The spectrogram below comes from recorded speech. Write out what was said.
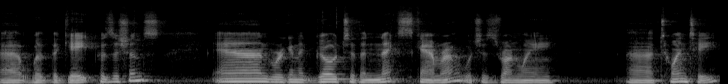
uh, with the gate positions. And we're going to go to the next camera, which is runway uh, 20.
